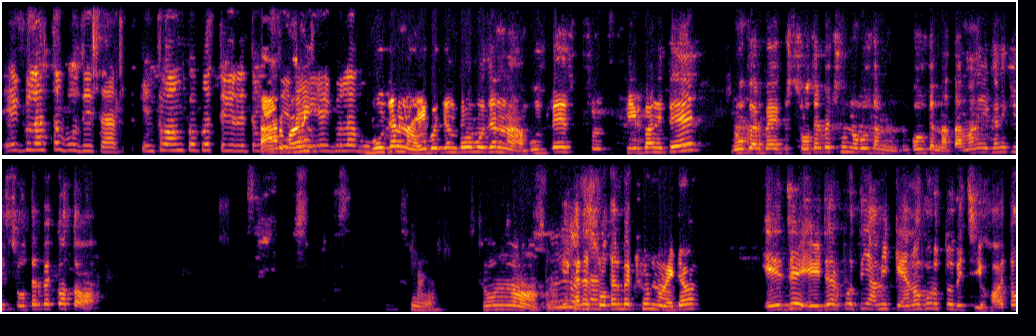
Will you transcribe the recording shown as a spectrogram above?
এগুলা তো বুঝি স্যার। কিন্তু অঙ্ক করতে গেলে তো তার মানে- এগুলা বুঝেন না এই পর্যন্ত বুঝেন না। বুঝলে স্থির পানিতে নৌকার বেগ স্রোতের বেগ শূন্য বলতেন বলতেন না। তার মানে এখানে কি স্রোতের বেগ কত? শূন্য। শূন্য। এখানে স্রোতের বেগ শূন্য এটা এই যে এটার প্রতি আমি কেন গুরুত্ব দিচ্ছি? হয়তো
